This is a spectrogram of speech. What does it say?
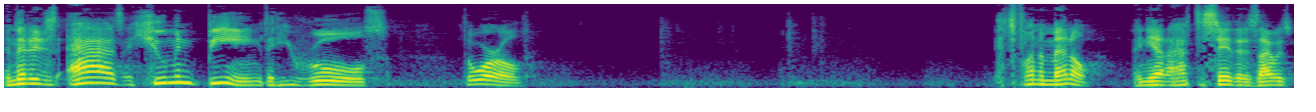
and that it is as a human being that he rules the world. It's fundamental. And yet, I have to say that as I was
